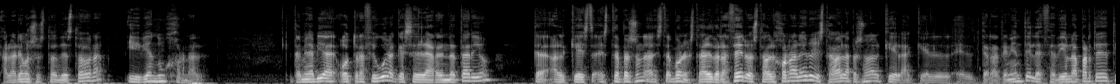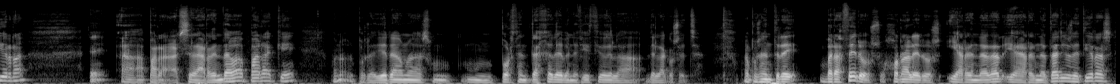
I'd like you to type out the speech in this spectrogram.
hablaremos esto de esto ahora, y vivían de un jornal. También había otra figura que es el arrendatario, al que esta, persona, bueno, estaba el bracero, estaba el jornalero y estaba la persona al que, la que el terrateniente le cedía una parte de tierra eh, para, se la arrendaba para que bueno, pues le diera un porcentaje del beneficio de la, de la, cosecha. Bueno, pues entre braceros, jornaleros y, y arrendatarios de tierras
